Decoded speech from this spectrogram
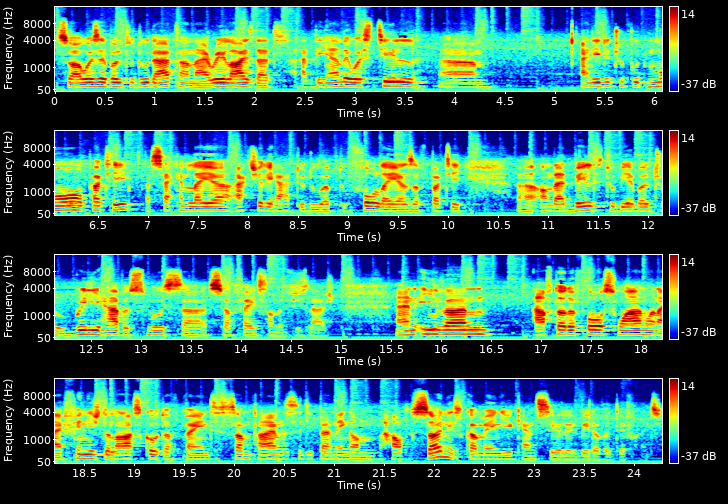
so I was able to do that and I realized that at the end there was still um, I needed to put more putty, a second layer. Actually, I had to do up to four layers of putty uh, on that build to be able to really have a smooth uh, surface on the fuselage. And even after the fourth one, when I finish the last coat of paint, sometimes depending on how the sun is coming, you can see a little bit of a difference.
